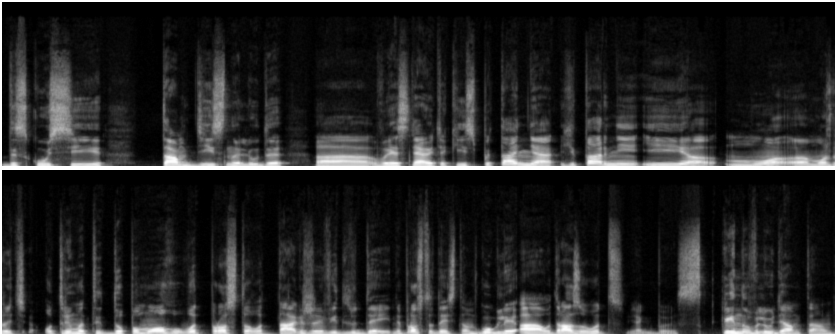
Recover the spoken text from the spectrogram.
дискусії, там дійсно люди виясняють якісь питання гітарні і а, можуть отримати допомогу от просто от так же від людей. Не просто десь там в Гуглі, а одразу от якби скинув людям там.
